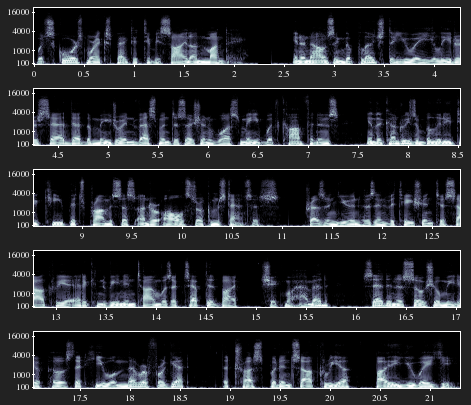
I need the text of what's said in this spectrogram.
with scores more expected to be signed on Monday. In announcing the pledge, the UAE leader said that the major investment decision was made with confidence in the country's ability to keep its promises under all circumstances. President Yoon, whose invitation to South Korea at a convenient time was accepted by Sheikh Mohammed, said in a social media post that he will never forget the trust put in South Korea by the UAE.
